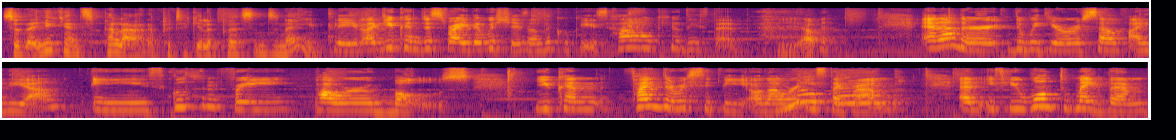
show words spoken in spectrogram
so that you can spell out a particular person's name. Like you can just write the wishes on the cookies. How cute is that? Yep. Another do-it-yourself idea is gluten-free power bowls. You can find the recipe on our Love Instagram, and if you want to make them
